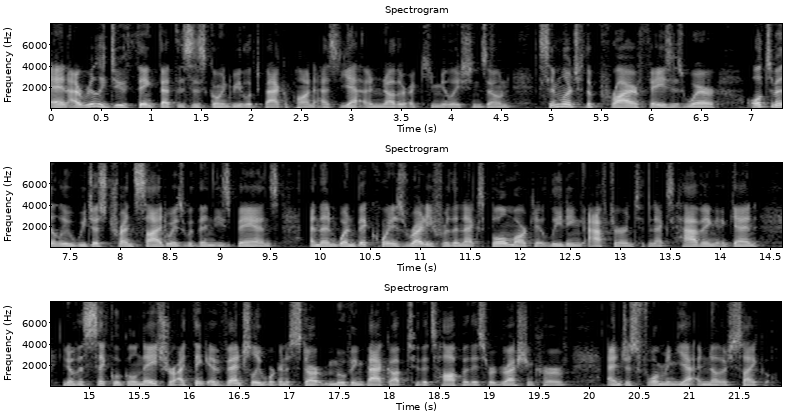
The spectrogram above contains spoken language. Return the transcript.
And I really do think that this is going to be looked back upon as yet another accumulation zone, similar to the prior phases where ultimately we just trend sideways within these bands. And then when Bitcoin is ready for the next bull market leading after into the next halving, again, you know, the cyclical nature, I think eventually we're going to start moving back up to the top of this regression curve and just forming yet another cycle.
